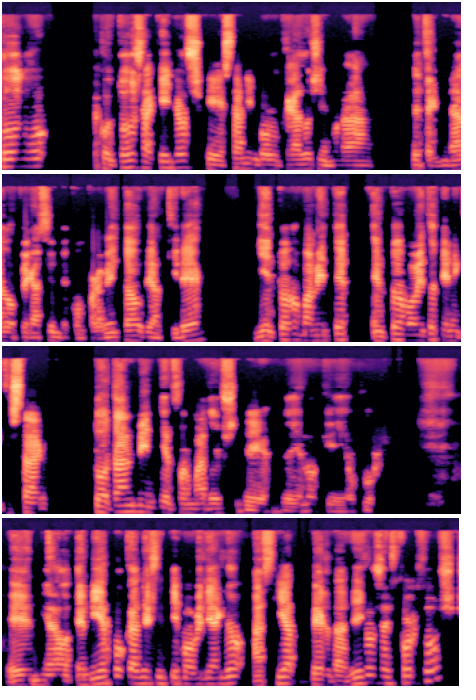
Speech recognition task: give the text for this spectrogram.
todo, con todos aquellos que están involucrados en una determinada operación de compraventa o de alquiler y en todo momento, en todo momento tienen que estar totalmente informados de, lo que ocurre. En mi, época de agente inmobiliario hacía verdaderos esfuerzos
